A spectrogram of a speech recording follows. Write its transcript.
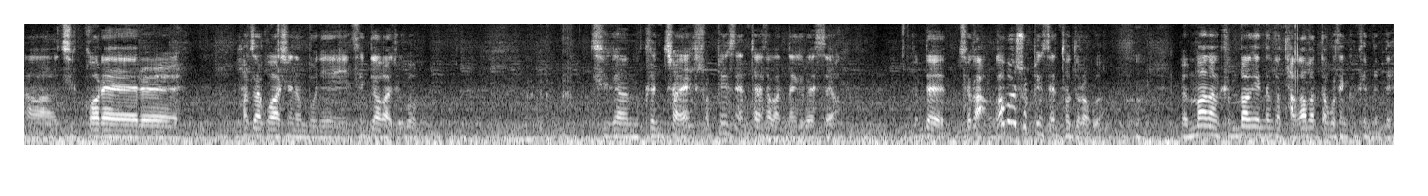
아, 직거래를 하자고 하시는 분이 생겨가지고 지금 근처에 쇼핑센터에서 만나기로 했어요. 근데 제가 안 가본 쇼핑센터더라고요. 웬만한 근방 있는 거 다 가봤다고 생각했는데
